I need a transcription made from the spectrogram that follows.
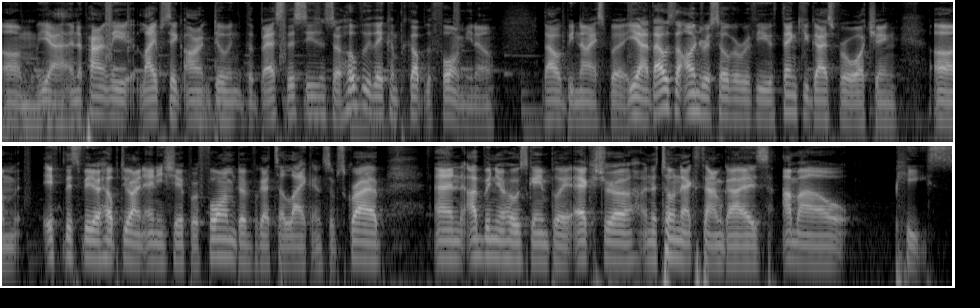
um, yeah, and apparently Leipzig aren't doing the best this season. So hopefully they can pick up the form. You know, that would be nice. But yeah, that was the Andre Silva review. Thank you guys for watching. Um, if this video helped you out in any shape or form, don't forget to like and subscribe. And I've been your host, Gameplay Extra. And until next time, guys, I'm out. Peace.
